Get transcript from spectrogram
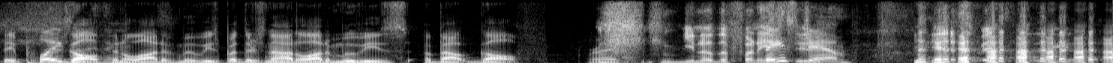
They play golf in a lot of movies, but there's not a lot of movies about golf, right? you know the funniest. Space dude- Jam. Yeah, Space Jam, there you go.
